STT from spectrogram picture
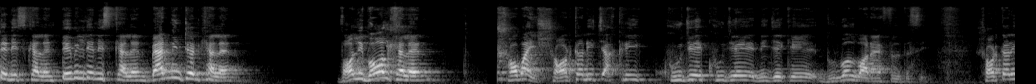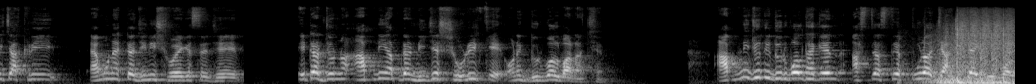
টেনিস খেলেন টেবিল টেনিস খেলেন ব্যাডমিন্টন খেলেন ভলিবল খেলেন, সবাই সরকারি চাকরি খুঁজে খুঁজে নিজেকে দুর্বল বানায় ফেলতেছি। সরকারি চাকরি এমন একটা জিনিস হয়ে গেছে যে, এটার জন্য আপনি আপনার নিজের শরীরকে অনেক দুর্বল বানাচ্ছেন। আপনি যদি দুর্বল থাকেন আস্তে আস্তে পুরো জাতিটাই দুর্বল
